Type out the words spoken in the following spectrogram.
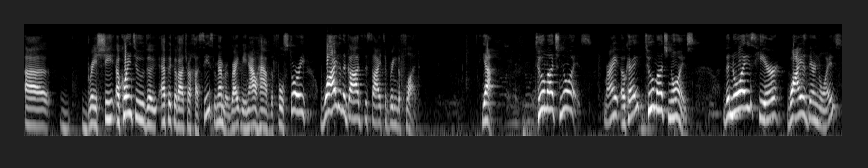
uh, Breshit, according to the Epic of Atrachasis, remember, right? We now have the full story. Why do the gods decide to bring the flood? Yeah, too much noise, right? Okay, too much noise. The noise here. Why is there noise?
